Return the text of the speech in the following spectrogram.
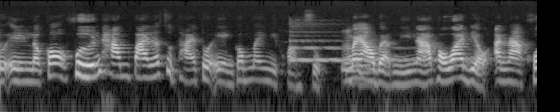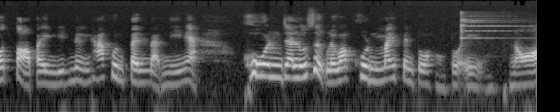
ตัวเอง แล้วก็ฝืนทำไปแล้วสุดท้ายตัวเองก็ไม่มีความสุขอืมไม่เอาแบบนี้นะ เพราะว่าเดี๋ยวอนาคตต่อไปอีกนิดนึง ถ้าคุณเป็นแบบนี้เนี่ย คุณจะรู้สึกเลยว่าคุณไม่เป็นตัวของตัวเองเนาะ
